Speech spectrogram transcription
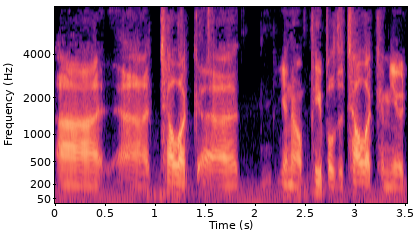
uh, uh, tele, uh, you know people to telecommute.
